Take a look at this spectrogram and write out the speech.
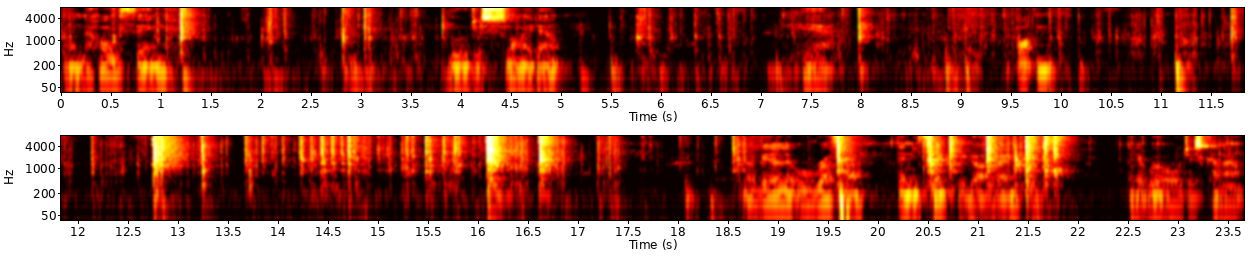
And the whole thing will just slide out. And here, bottom. It'll be a little rougher than you think you got though, but it will all just come out.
